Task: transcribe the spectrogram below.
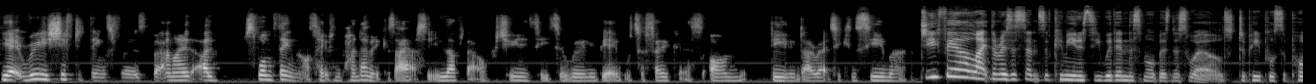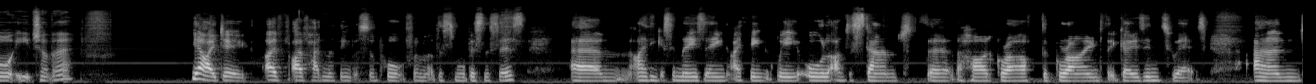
yeah, it really shifted things for us. But and I, I just one thing that I'll take from the pandemic is I absolutely loved that opportunity to really be able to focus on dealing direct to consumer. Do you feel like there is a sense of community within the small business world? Do people support each other? Yeah, I do. I've I've had nothing but support from other small businesses. Um, I think it's amazing. I think we all understand the the hard graft, the grind that goes into it, and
